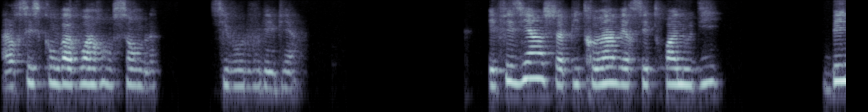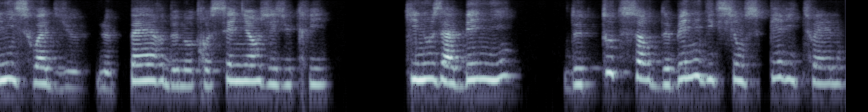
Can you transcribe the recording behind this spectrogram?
Alors c'est ce qu'on va voir ensemble, si vous le voulez bien. Éphésiens chapitre 1 verset 3 nous dit Béni soit Dieu, le Père de notre Seigneur Jésus-Christ, qui nous a bénis de toutes sortes de bénédictions spirituelles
